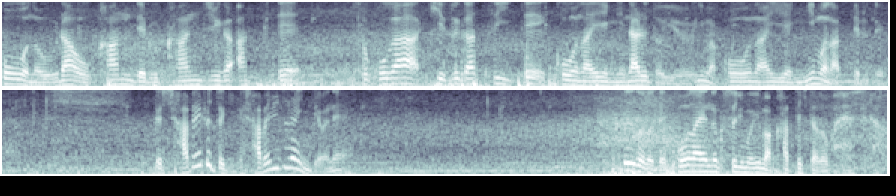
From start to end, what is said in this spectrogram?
頬の裏を噛んでる感じがあってそこが傷がついて口内炎になるという今口内炎にもなってるという。喋る時が喋りづらいんだよね。ということで口内炎の薬も今買ってきたところですが。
